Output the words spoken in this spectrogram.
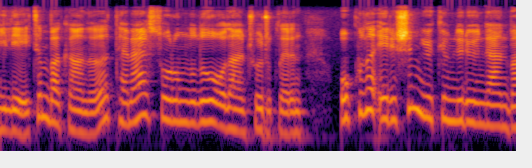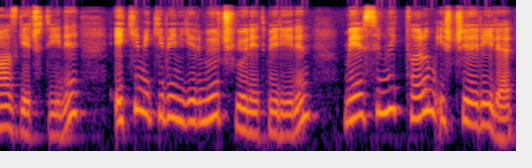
Milli Eğitim Bakanlığı temel sorumluluğu olan çocukların okula erişim yükümlülüğünden vazgeçtiğini, Ekim 2023 yönetmeliğinin mevsimlik tarım işçileriyle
